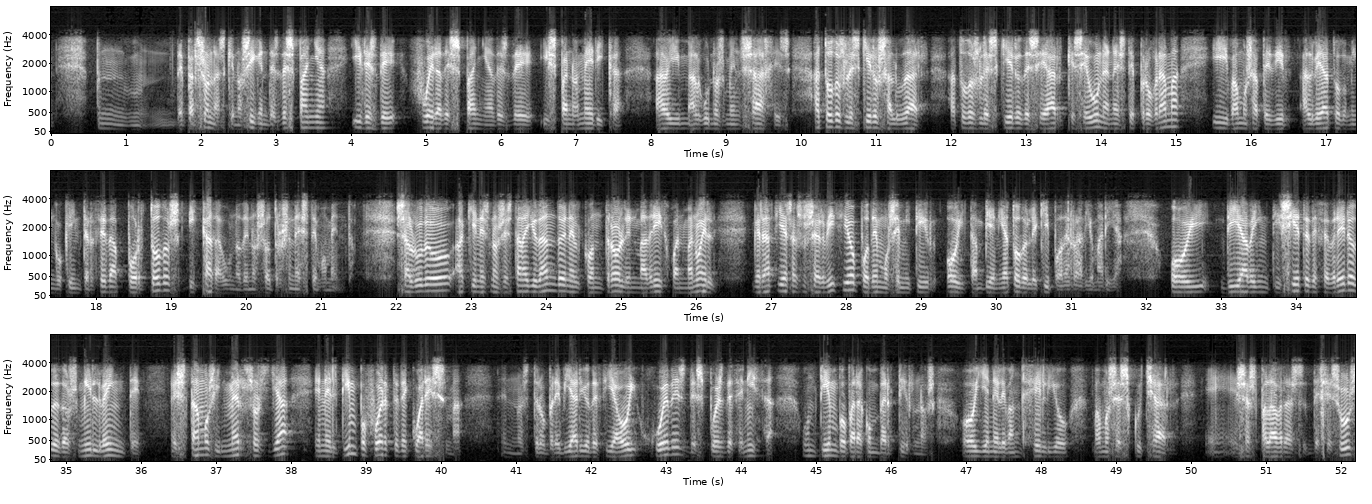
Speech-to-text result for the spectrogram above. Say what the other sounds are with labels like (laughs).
mm, de personas que nos siguen desde España y desde fuera de España, desde Hispanoamérica, hay algunos mensajes. A todos les quiero saludar, a todos les quiero desear que se unan a este programa y vamos a pedir al Beato Domingo que interceda por todos y cada uno de nosotros en este momento. Saludo a quienes nos están ayudando en el control en Madrid, Juan Manuel. Gracias a su servicio podemos emitir hoy también y a todo el equipo de Radio María. Hoy, día 27 de febrero de 2020 Estamos inmersos ya en el tiempo fuerte de Cuaresma. En nuestro breviario decía hoy jueves después de ceniza, un tiempo para convertirnos. Hoy en el Evangelio vamos a escuchar eh, esas palabras de Jesús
